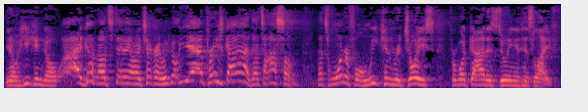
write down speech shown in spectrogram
you know, he can go, I got an outstanding on my check ride. We go, yeah, praise God. That's awesome. That's wonderful. And we can rejoice for what God is doing in his life.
